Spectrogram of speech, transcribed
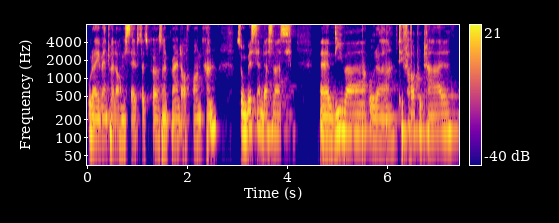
oder eventuell auch mich selbst als Personal Brand aufbauen kann. So ein bisschen das, was äh, Viva oder TV Total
